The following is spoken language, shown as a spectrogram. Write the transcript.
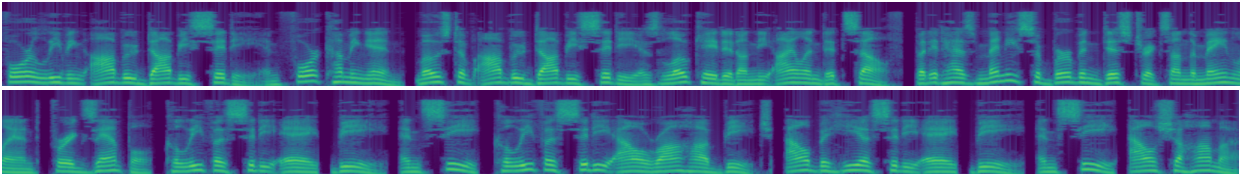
four leaving Abu Dhabi city and four coming in. Most of Abu Dhabi city is located on the island itself, but it has many suburban districts on the mainland, for example, Khalifa City A, B, and C, Khalifa City Al Raha Beach, Al Bahia City A, B, and C, Al Shahama,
